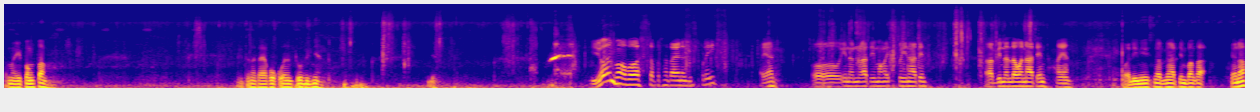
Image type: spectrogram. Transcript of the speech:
Sa may pangpang. Dito na tayo kukuha ng tubig niyan. Yan. Yun mga boss, tapos na tayo nag-spray. Ayan. O inano natin mga spray natin. Uh, binalawan natin. Ayan. O linis na natin bangka. Yan o.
